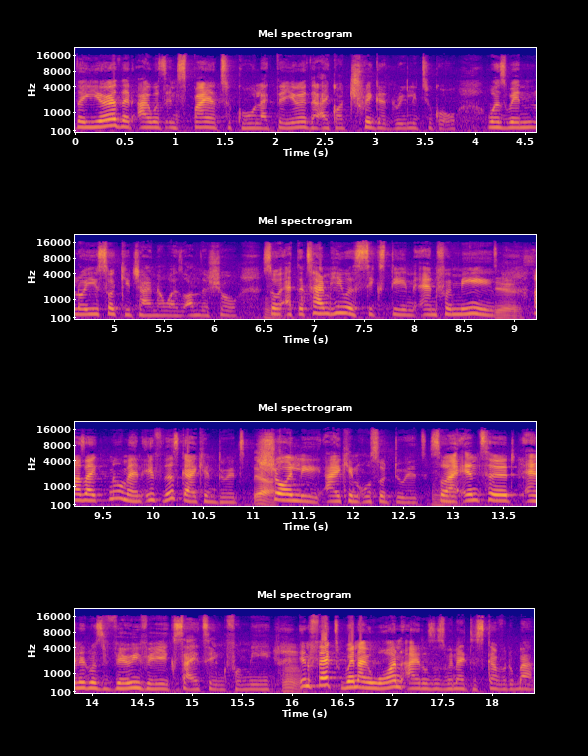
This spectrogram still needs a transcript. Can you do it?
the year that I was inspired to go, like the year that I got triggered really to go, was when Loiso Kichana was on the show. So at the time he was 16, and for me, Mm. Yes. I was like, no man, if this guy can do it, Yeah. Mm. surely I can also do it. So I entered, and it was very, very exciting for me. Mm. In fact, when I won Idols is when I discovered about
